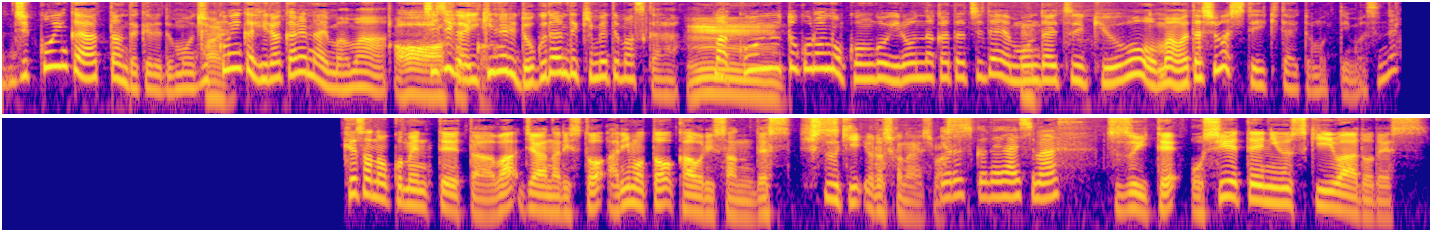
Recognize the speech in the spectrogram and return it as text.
実行委員会あったんだけれども実行委員会開かれないまま、はい、知事がいきなり独断で決めてますからまあ、こういうところも今後いろんな形で問題追及を、まあ、私はしていきたいと思っていますね。今朝のコメンテーターはジャーナリスト有本香里さんです。引き続きよろしくお願いします。よろしくお願いします。続いて教えてニュースキーワードです。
